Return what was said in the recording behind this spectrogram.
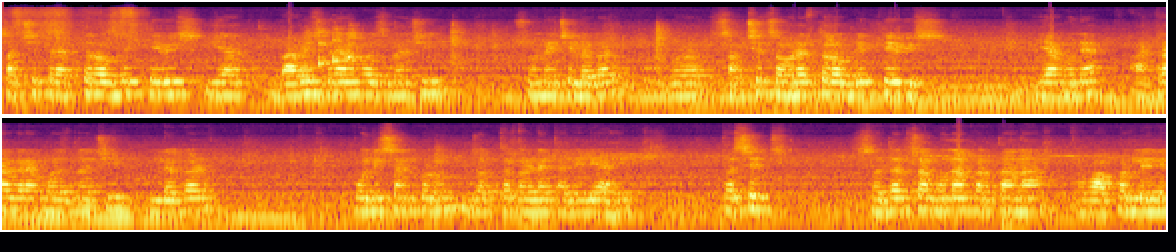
सातशे त्र्याहत्तर अब्लिक तेवीस यात बावीस ग्रॅम वजनाची सोन्याची लगड व सातशे चौऱ्याहत्तर ऑब्लिक तेवीस या गुन्ह्यात अठरा ग्रॅम वजनाची लगड पोलिसांकडून जप्त करण्यात आलेली आहे. तसेच सदरचा गुन्हा करताना वापरलेले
